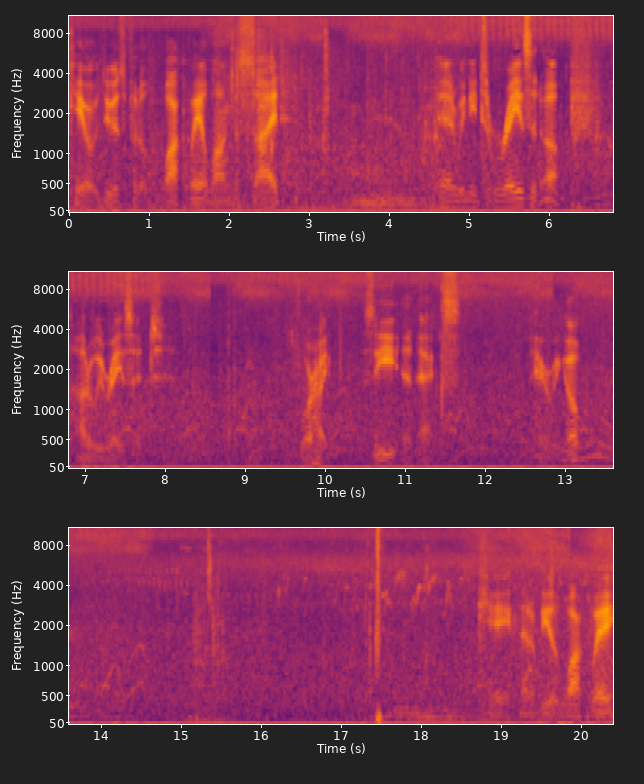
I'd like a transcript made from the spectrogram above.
Okay, what we'll do is put a walkway along the side. And we need to raise it up. How do we raise it? Floor height. Z and X go. Okay, that'll be a walkway.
